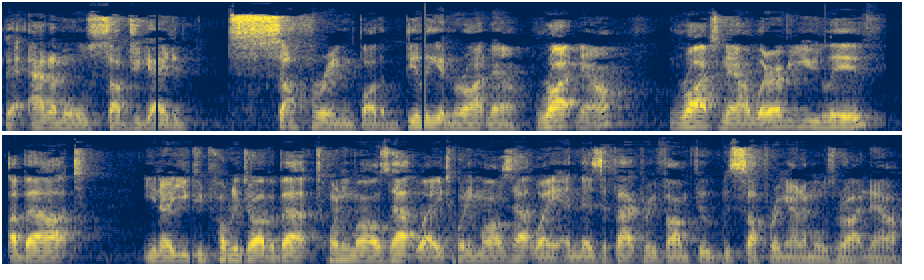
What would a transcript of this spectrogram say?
The animals subjugated, suffering by the billion right now. Right now, right now, wherever you live, about you know, you could probably drive about 20 miles that way, 20 miles that way, and there's a factory farm filled with suffering animals right now,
